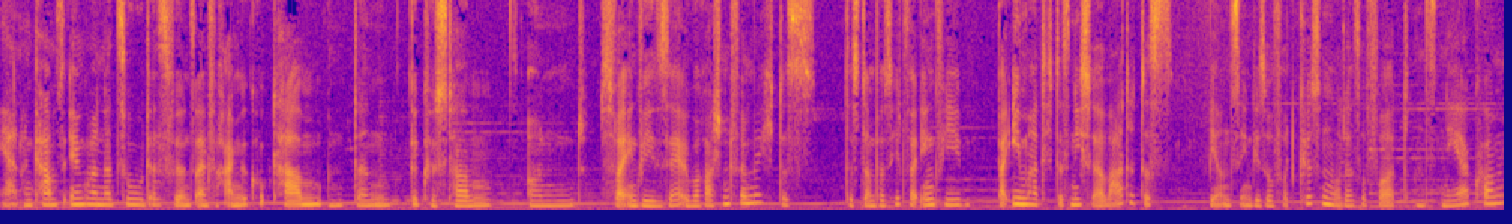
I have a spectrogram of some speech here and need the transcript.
Ja, dann kam es irgendwann dazu, dass wir uns einfach angeguckt haben und dann geküsst haben. Und es war irgendwie sehr überraschend für mich, dass das dann passiert war. Irgendwie bei ihm hatte ich das nicht so erwartet, dass wir uns irgendwie sofort küssen oder sofort uns näher kommen.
